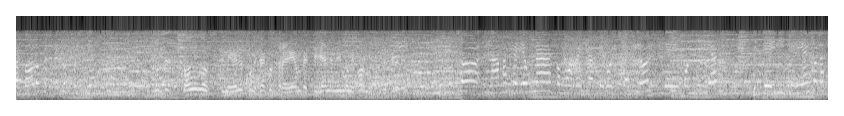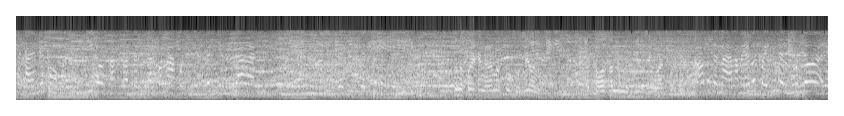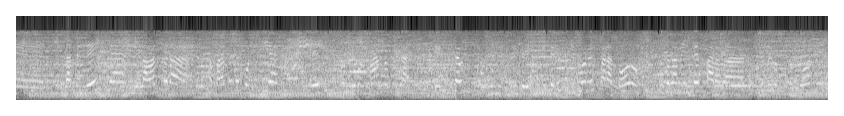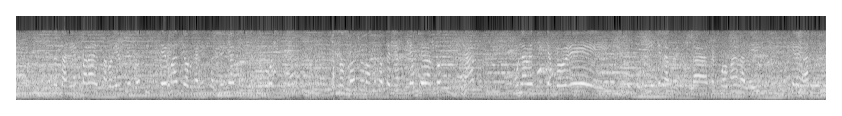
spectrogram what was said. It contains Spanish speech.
para todos los elementos policíacos. Entonces, todos los niveles policíacos traerían, vestirían el mismo uniforme, sí, Incluso, nada más sería una como recategorización de policías que iniciarían con las academias como preventivos hasta terminar con la policía especializada en delitos específicos. Esto no puede generar más confusión, que todos son investidos igual. No, pues en la, la, mayoría de los países del mundo eh, la tendencia y el avance de, la, de los aparatos de policía para todo, no solamente para la cuestión de los uniformes, sino también para desarrollar ciertos sistemas de organización y administración policial. Nosotros vamos a tener que hacer algo similar una vez que se apruebe y se la, la reforma de la ley general.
